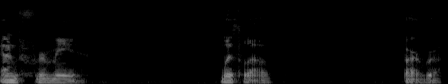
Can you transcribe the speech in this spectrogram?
And for me. With love, Barbara.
